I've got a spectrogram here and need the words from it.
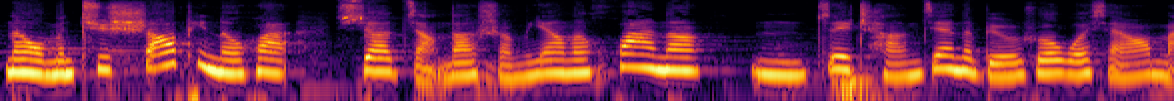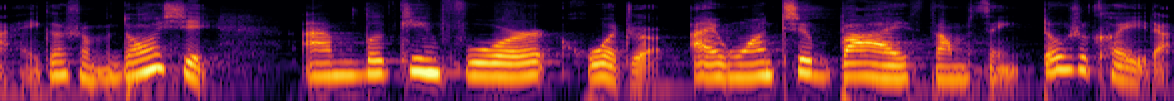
那我们去 shopping 的话，需要讲到什么样的话呢？嗯，最常见的，比如说我想要买一个什么东西，I'm looking for，或者 I want to buy something，都是可以的。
